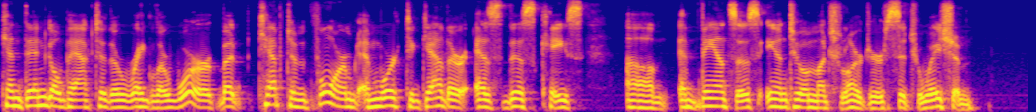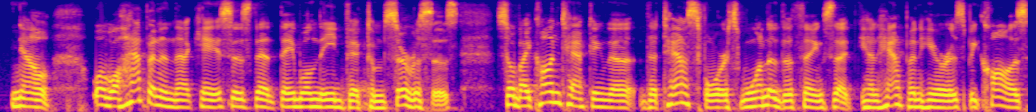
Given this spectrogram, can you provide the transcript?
can then go back to their regular work, but kept informed and work together as this case um, advances into a much larger situation. Now, what will happen in that case is that they will need victim services. So, by contacting the, the task force, one of the things that can happen here is because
